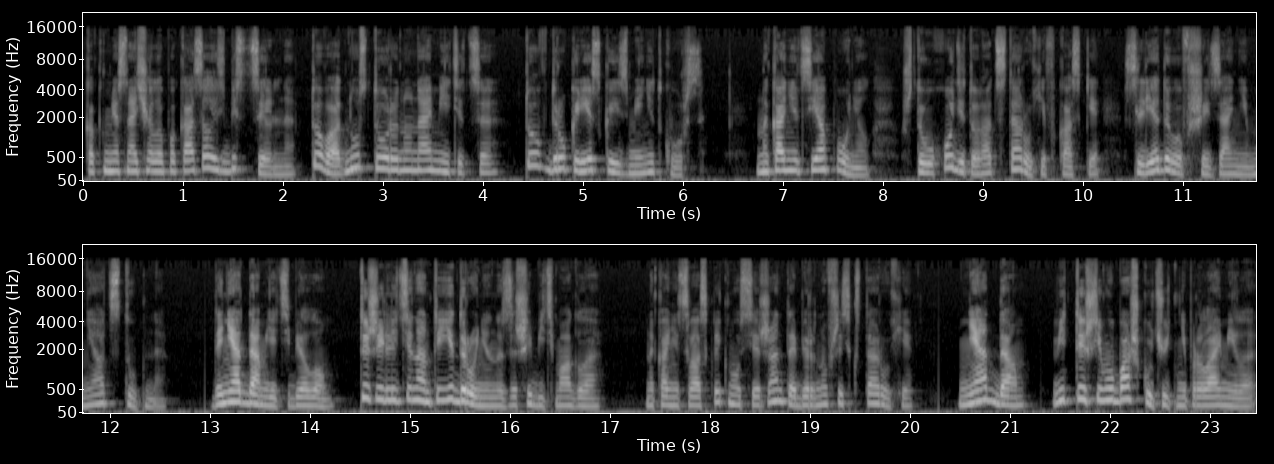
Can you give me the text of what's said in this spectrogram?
как мне сначала показалось, бесцельно. То в одну сторону наметится, то вдруг резко изменит курс. Наконец я понял, что уходит он от старухи в каске, следовавшей за ним неотступно. «Да не отдам я тебе лом! Ты же лейтенанта Ядронина зашибить могла!» Наконец воскликнул сержант, обернувшись к старухе. «Не отдам. Ведь ты ж ему башку чуть не проломила».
